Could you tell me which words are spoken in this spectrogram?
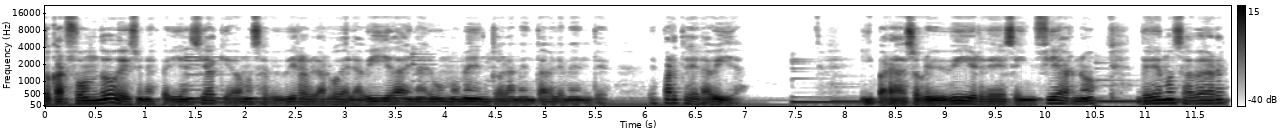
Tocar fondo es una experiencia que vamos a vivir a lo largo de la vida en algún momento, lamentablemente. Es parte de la vida. Y para sobrevivir de ese infierno debemos saber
